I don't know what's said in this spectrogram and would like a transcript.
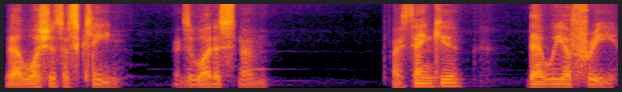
that washes us clean as white as snow. I thank you that we are free.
